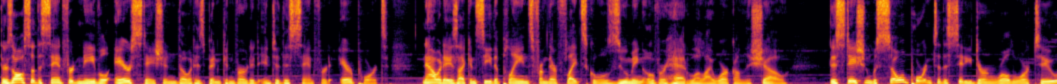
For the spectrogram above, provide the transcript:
There's also the Sanford Naval Air Station, though it has been converted into this Sanford Airport. Nowadays, I can see the planes from their flight school zooming overhead while I work on the show. This station was so important to the city during World War II,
